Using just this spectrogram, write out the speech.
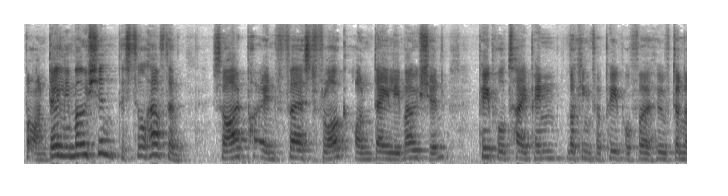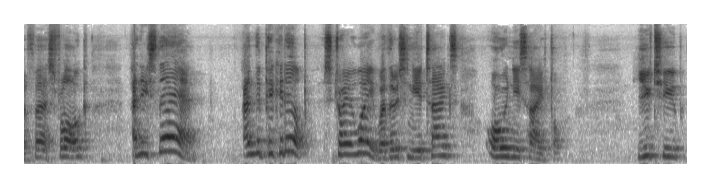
But on Daily Motion they still have them. So I put in first vlog on Daily Motion People type in looking for people for who've done a first vlog, and it's there. And they pick it up straight away, whether it's in your tags or in your title. YouTube,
